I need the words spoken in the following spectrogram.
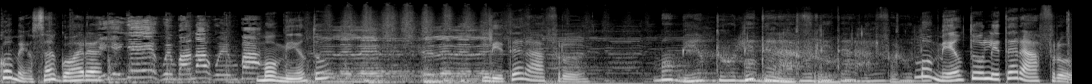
Começa agora. Momento Literafro. Momento Literafro. Momento Literafro.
